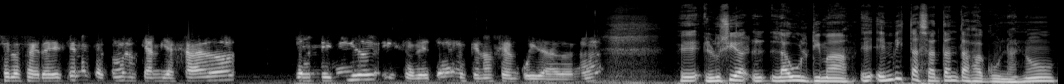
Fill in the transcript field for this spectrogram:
se los agradecemos a todos los que han viajado, que han venido y sobre todo a los que no se han cuidado, ¿no? Eh, Lucía, la última, eh, en vistas a tantas vacunas, ¿no?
